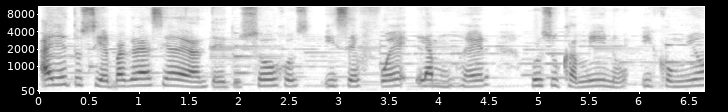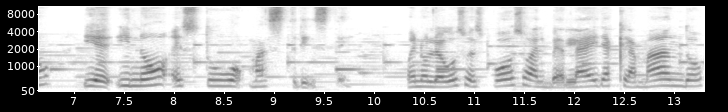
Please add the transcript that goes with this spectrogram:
Haya tu sierva gracia delante de tus ojos. Y se fue la mujer por su camino y comió y, y no estuvo más triste. Bueno, luego su esposo, al verla ella clamando,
